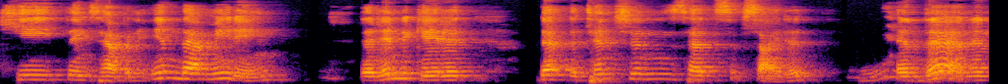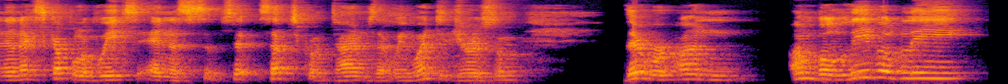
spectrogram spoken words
key things happen in that meeting that indicated that the tensions had subsided. And then, in the next couple of weeks and the subsequent times that we went to Jerusalem, there were un- unbelievably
